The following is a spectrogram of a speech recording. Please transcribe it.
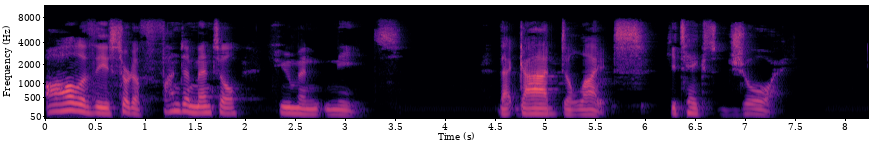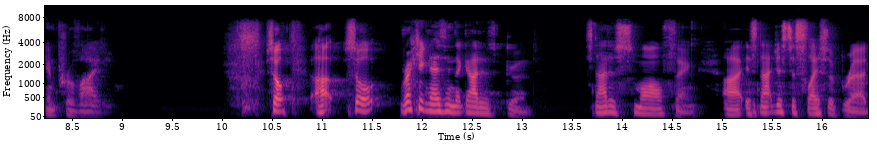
all of these sort of fundamental human needs that God delights. He takes joy in providing. So, uh, so recognizing that God is good, it's not a small thing. Uh, it's not just a slice of bread,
